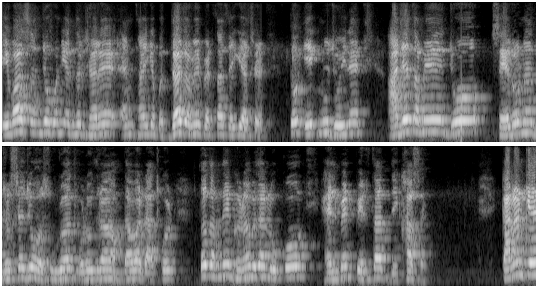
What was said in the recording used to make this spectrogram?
એવા સંજોગોની અંદર જ્યારે એમ થાય કે બધા જ હવે પહેરતા થઈ ગયા છે, તો એકનું જોઈને આજે તમે જો શહેરોના દ્રશ્ય જુઓ, સુરત, વડોદરા, અમદાવાદ, રાજકોટ, તો તમને ઘણા બધા લોકો હેલ્મેટ પહેરતા દેખાશે. કારણ કે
